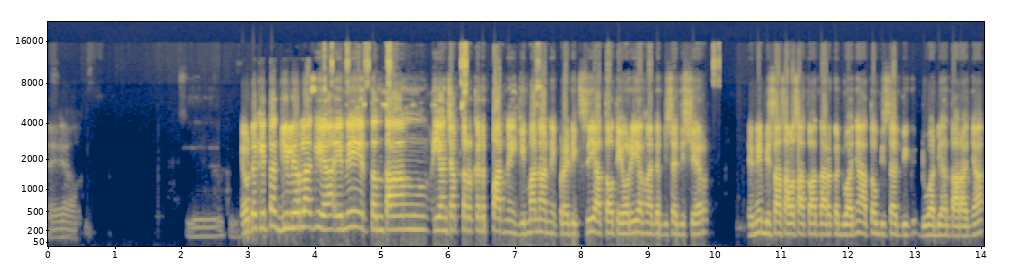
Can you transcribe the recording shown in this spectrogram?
Iya. Ya udah kita gilir lagi ya. Ini tentang yang chapter ke depan nih. Gimana nih prediksi atau teori yang ada bisa di-share? Ini bisa salah satu antara keduanya atau bisa di, dua di antaranya.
